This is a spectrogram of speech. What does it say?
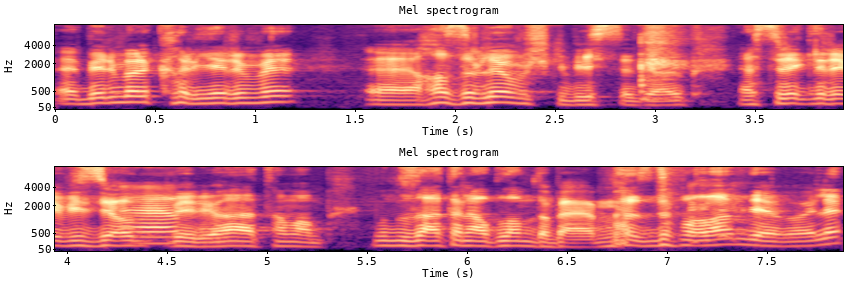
e, benim böyle kariyerimi e, hazırlıyormuş gibi hissediyorum. Ya sürekli revizyon veriyor. Ha tamam bunu zaten ablam da beğenmezdi falan diye böyle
